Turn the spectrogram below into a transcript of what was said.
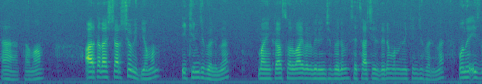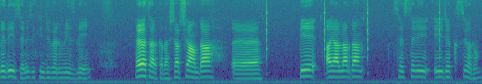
He tamam. Arkadaşlar şu videomun ikinci bölümü. Minecraft Survivor birinci bölüm seti aç izledim bunun ikinci bölümü. Bunu izlediyseniz ikinci bölümü izleyin. Evet arkadaşlar şu anda eee, bir ayarlardan sesleri iyice kısıyorum.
